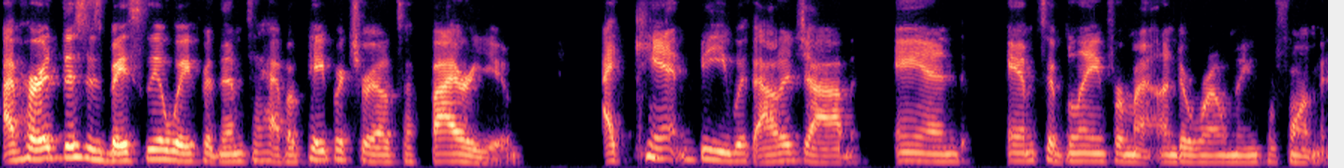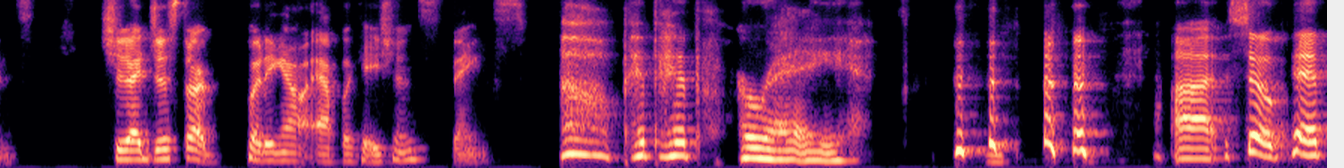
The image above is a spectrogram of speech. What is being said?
I've heard this is basically a way for them to have a paper trail to fire you. I can't be without a job and am to blame for my underwhelming performance. Should I just start putting out applications? Thanks. Oh, pip hip hooray. uh, so PIP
